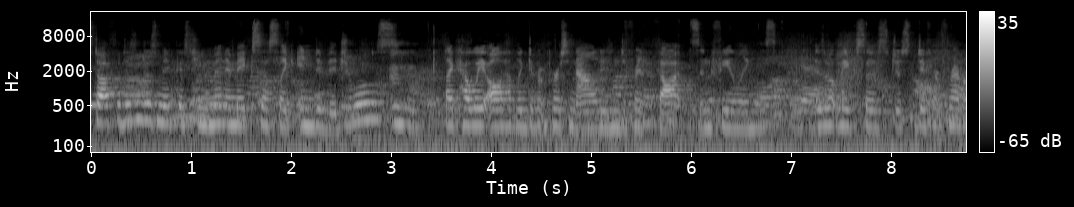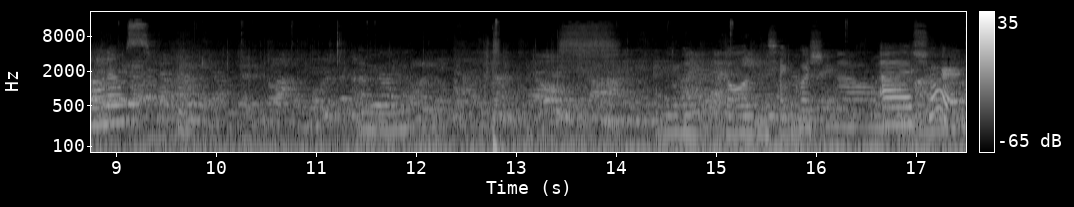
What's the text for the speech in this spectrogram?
stuff, it doesn't just make us human, it makes us like individuals. Like how we all have like different personalities and different thoughts and feelings Yeah. is what makes us just different from everyone else. You want to go on to the second question now? Uh, sure.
